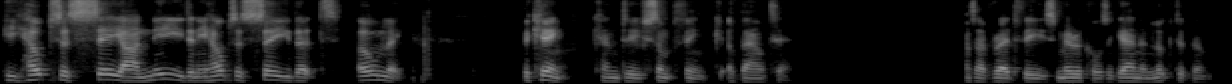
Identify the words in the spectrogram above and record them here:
He helps us see our need and he helps us see that only the king can do something about it. As I've read these miracles again and looked at them,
